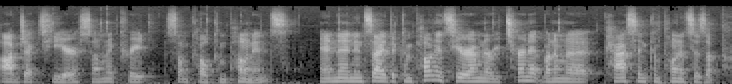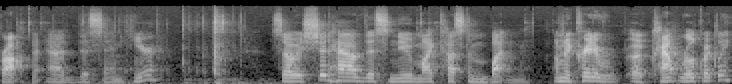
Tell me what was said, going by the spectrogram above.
object here, so I'm gonna create something called components. And then inside the components here, I'm gonna return it, but I'm gonna pass in components as a prop. Add this in here. So it should have this new My Custom button. I'm gonna create a, account real quickly.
